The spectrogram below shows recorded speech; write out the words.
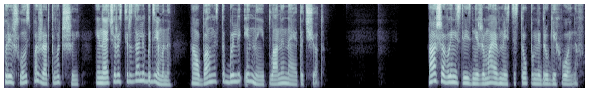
Пришлось пожертвовать Ши, иначе растерзали бы демона, а у Балмиста были иные планы на этот счет. Аша вынесли из Нежимая вместе с трупами других воинов,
